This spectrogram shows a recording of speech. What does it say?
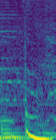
Yeah.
